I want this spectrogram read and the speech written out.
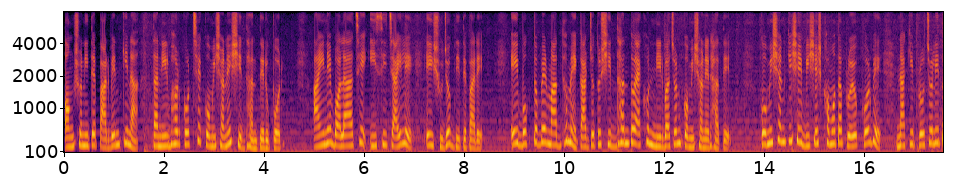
অংশ নিতে পারবেন কিনা তা নির্ভর করছে কমিশনের সিদ্ধান্তের উপর। আইনে বলা আছে, ইসি চাইলে এই সুযোগ দিতে পারে। এই বক্তব্যের মাধ্যমে কার্যত সিদ্ধান্ত এখন নির্বাচন কমিশনের হাতে। কমিশন কি সেই বিশেষ ক্ষমতা প্রয়োগ করবে, নাকি প্রচলিত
